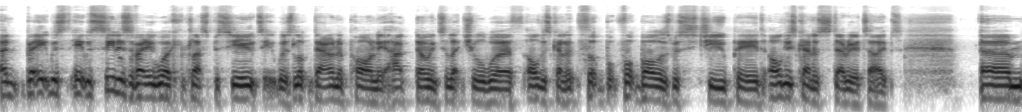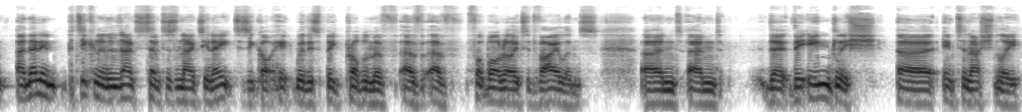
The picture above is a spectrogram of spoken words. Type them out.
and but it was it was seen as a very working class pursuit. It was looked down upon. It had no intellectual worth. All this kind of th- footballers were stupid. All these kind of stereotypes. Um, and then, in particular in the 1970s and 1980s, it got hit with this big problem of of, of football related violence, and and the the English uh, internationally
